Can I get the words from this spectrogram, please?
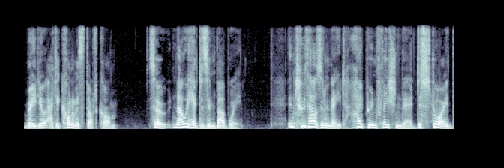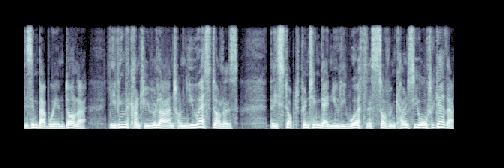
radio at economist.com. So now we head to Zimbabwe. In 2008, hyperinflation there destroyed the Zimbabwean dollar, leaving the country reliant on US dollars. They stopped printing their newly worthless sovereign currency altogether.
